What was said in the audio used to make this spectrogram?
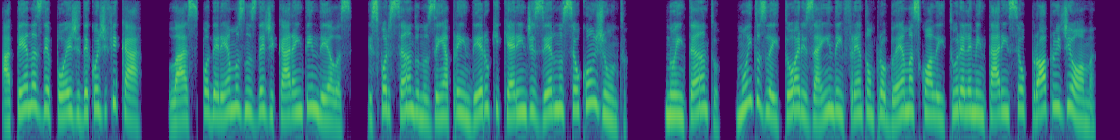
Apenas depois de decodificá-las, poderemos nos dedicar a entendê-las, esforçando-nos em aprender o que querem dizer no seu conjunto. No entanto, muitos leitores ainda enfrentam problemas com a leitura elementar em seu próprio idioma.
